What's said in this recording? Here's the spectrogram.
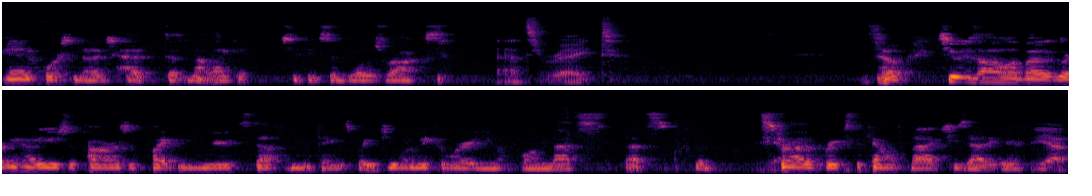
and of course, Nudge had, does not like it. She thinks it blows rocks. That's right. So she was all about learning how to use her powers and fighting weird stuff and things. But if you want to make her wear a uniform, that's that's the straw that breaks the camel's back. She's out of here. Yeah,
